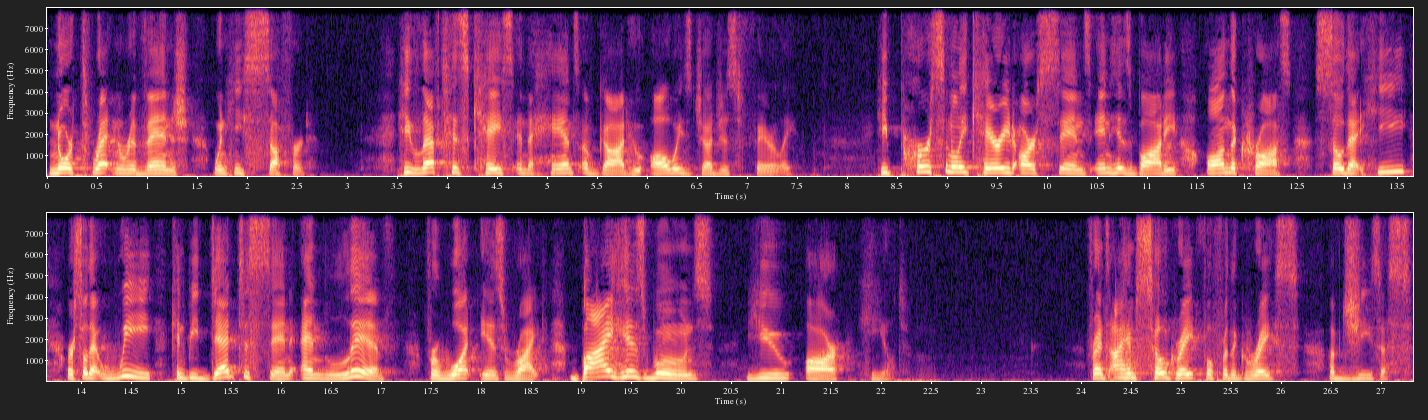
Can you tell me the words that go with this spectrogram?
nor threaten revenge when he suffered. He left his case in the hands of God, who always judges fairly. He personally carried our sins in his body on the cross so that he or so that we can be dead to sin and live for what is right. By his wounds you are healed. Friends, I am so grateful for the grace of Jesus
